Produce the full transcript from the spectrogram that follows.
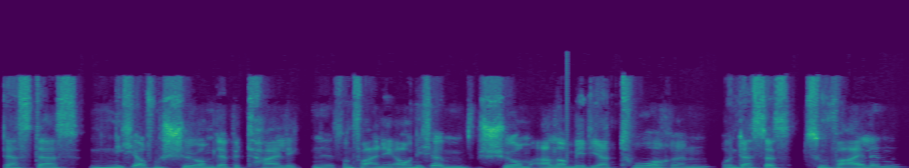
dass das nicht auf dem Schirm der Beteiligten ist und vor allen Dingen auch nicht im Schirm aller Mediatoren und dass das zuweilen,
